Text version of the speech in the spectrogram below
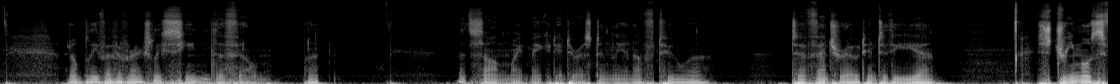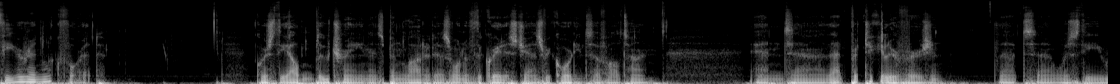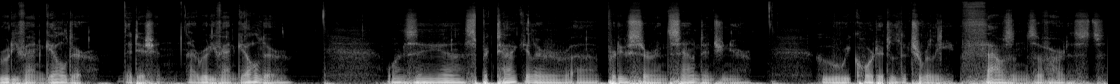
I don't believe I've ever actually seen the film, but that song might make it interestingly enough to uh, to venture out into the uh, streamosphere and look for it. Of course, the album Blue Train has been lauded as one of the greatest jazz recordings of all time. And uh, that particular version, that uh, was the Rudy Van Gelder edition. Now, Rudy Van Gelder was a uh, spectacular uh, producer and sound engineer who recorded literally thousands of artists.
